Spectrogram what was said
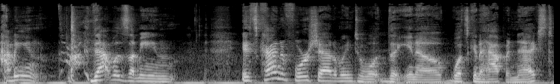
I mean, that was. I mean, it's kind of foreshadowing to what the you know what's going to happen next.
